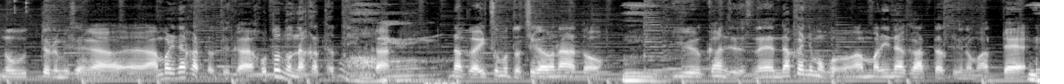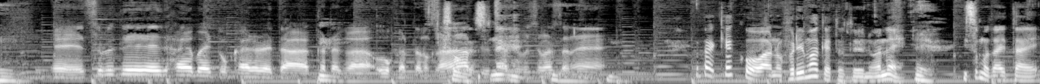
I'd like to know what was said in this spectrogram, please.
の売ってる店があんまりなかったというかほとんどなかったというかなんかいつもと違うなという感じですね、うん、中にもあんまりなかったというのもあって、うん、えー、それで早々と帰られた方が多かったのかなという感じもしましたね。やっぱり結構あのフリーマーケットというのはね、ええいつも大体、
